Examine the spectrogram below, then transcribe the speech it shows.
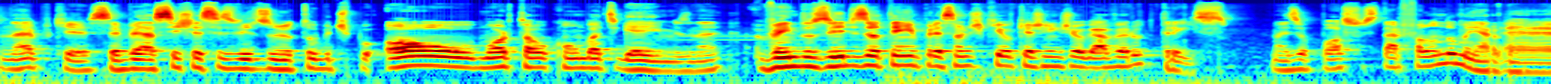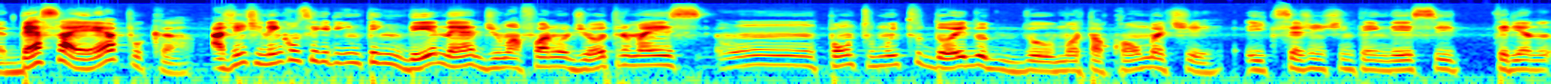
né? Porque você vê, assiste esses vídeos no YouTube, tipo, All Mortal Kombat Games, né? Vendo os vídeos, eu tenho a impressão de que o que a gente jogava era o 3. Mas eu posso estar falando merda. É, dessa época, a gente nem conseguiria entender, né, de uma forma ou de outra, mas um ponto muito doido do Mortal Kombat e que se a gente entendesse teria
